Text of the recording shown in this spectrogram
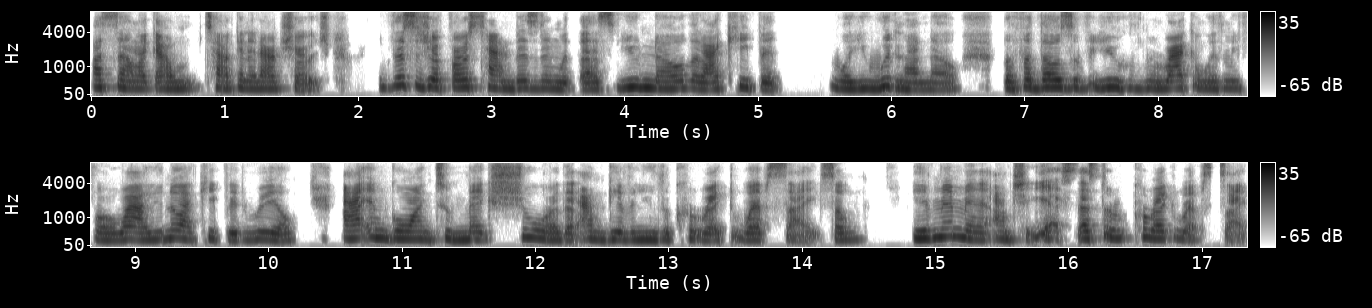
I sound like I'm talking at our church. If this is your first time visiting with us, you know that I keep it well, you would not know, but for those of you who've been rocking with me for a while, you know I keep it real. I am going to make sure that I'm giving you the correct website. So give me a minute. I'm yes, that's the correct website.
